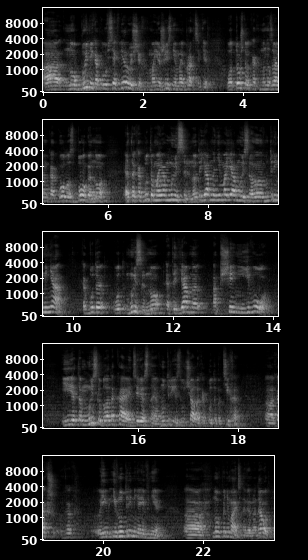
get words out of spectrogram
А, но были, как и у всех верующих в моей жизни, в моей практике, вот то, что как мы называем как голос Бога, но это как будто моя мысль, но это явно не моя мысль, она внутри меня. Как будто вот мысль, но это явно общение Его. И эта мысль была такая интересная, внутри звучала как будто бы тихо, а, как, как, и, и внутри меня, и вне. А, ну, вы понимаете, наверное, да, вот.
